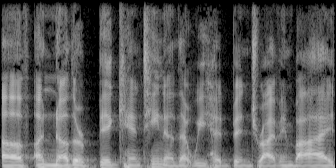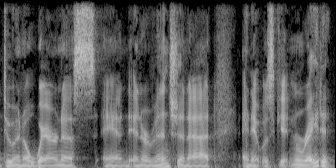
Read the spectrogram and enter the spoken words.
of another big cantina that we had been driving by doing awareness and intervention at, and it was getting raided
